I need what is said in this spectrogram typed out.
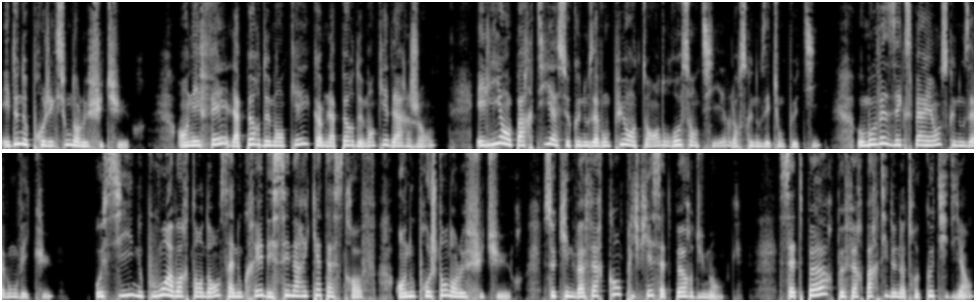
et de nos projections dans le futur. En effet, la peur de manquer, comme la peur de manquer d'argent, est liée en partie à ce que nous avons pu entendre, ressentir lorsque nous étions petits, aux mauvaises expériences que nous avons vécues. Aussi, nous pouvons avoir tendance à nous créer des scénarios catastrophes en nous projetant dans le futur, ce qui ne va faire qu'amplifier cette peur du manque. Cette peur peut faire partie de notre quotidien,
